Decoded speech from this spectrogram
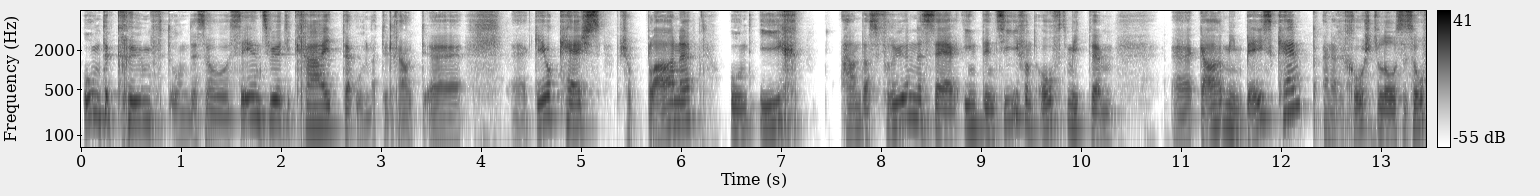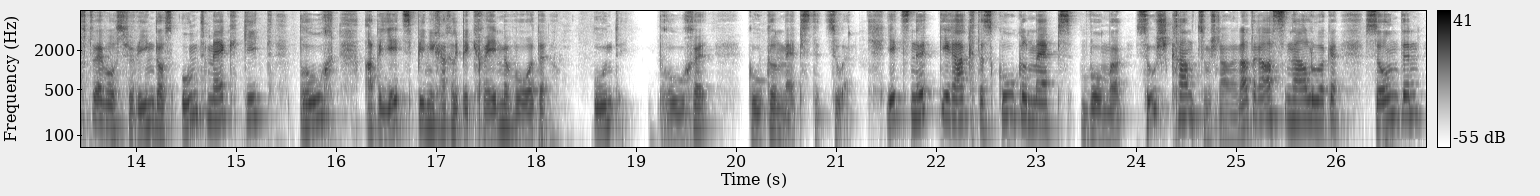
Unterkünfte und so Sehenswürdigkeiten und natürlich auch äh, äh, Geocaches schon planen. Und ich habe das früher sehr intensiv und oft mit dem äh, Garmin Basecamp, einer kostenlosen Software, die es für Windows und Mac gibt, braucht. Aber jetzt bin ich ein bisschen bequemer geworden und brauche Google Maps dazu. Jetzt nicht direkt das Google Maps, wo man sonst kann, zum schnellen Adressen anschauen, sondern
